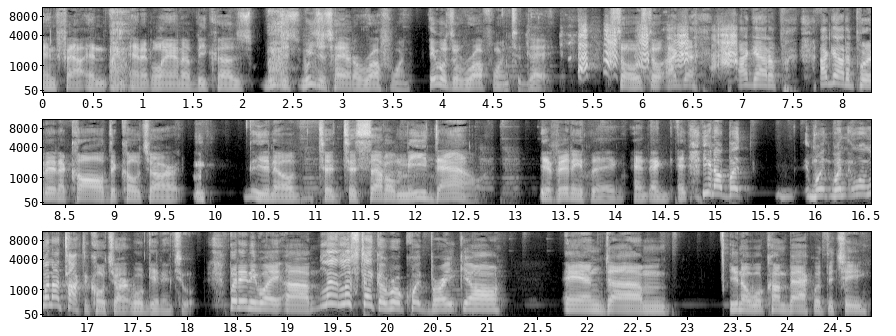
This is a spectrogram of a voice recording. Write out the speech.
and Atlanta because we just we just had a rough one. It was a rough one today. So so I got I gotta I gotta put in a call to Coach Art, you know, to to settle me down, if anything, and, and, and you know, but when, when when I talk to Coach Art, we'll get into it. But anyway, um, let, us take a real quick break, y'all, and um, you know we'll come back with the tea.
